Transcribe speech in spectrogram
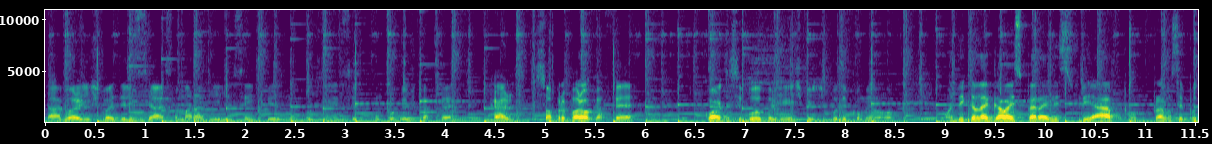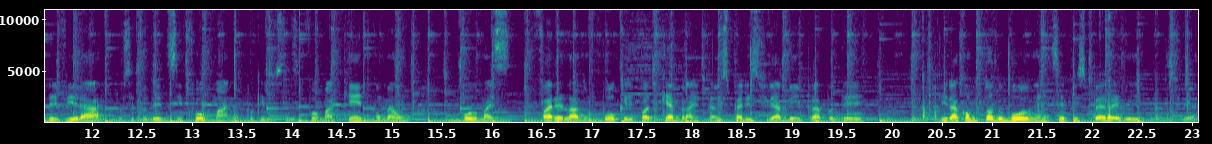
Tá, agora a gente vai deliciar essa maravilha sem peso na consciência com um pouquinho de café. Carlos, só preparar o café, corta esse bolo pra gente pra gente poder comer logo. Uma dica legal é esperar ele esfriar para você poder virar, você poder desenformar, né? Porque se você desenformar quente, como é um, um bolo mais farelado um pouco, ele pode quebrar. Então espere esfriar bem para poder virar como todo bolo, né? A gente sempre espera ele esfriar.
